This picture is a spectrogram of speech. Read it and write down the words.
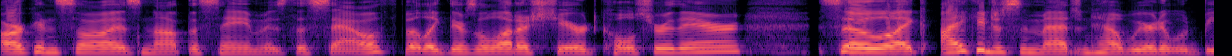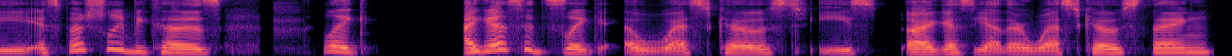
arkansas is not the same as the south but like there's a lot of shared culture there. So like i can just imagine how weird it would be especially because like i guess it's like a west coast east i guess yeah they're west coast thing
